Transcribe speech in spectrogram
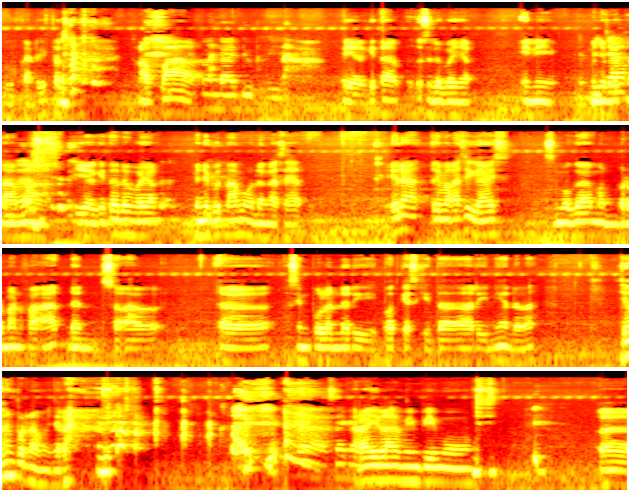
bukan Riton Nopal dadu. Iya. iya kita sudah banyak ini Berbicara. menyebut nama iya kita udah banyak menyebut nama udah nggak sehat Yaudah, terima kasih guys semoga bermanfaat dan soal eh, kesimpulan dari podcast kita hari ini adalah jangan pernah menyerah. Nah, raihlah mimpimu. Eh,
